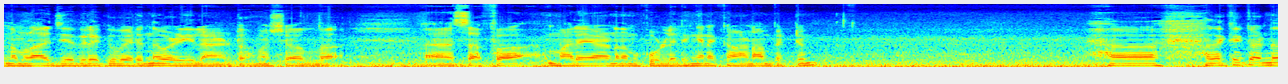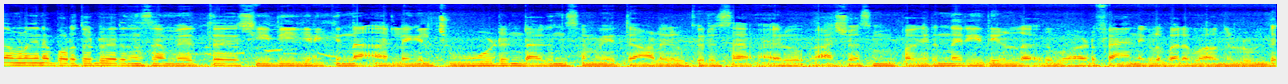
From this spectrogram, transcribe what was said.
നമ്മൾ ആ ജേതിലേക്ക് വരുന്ന വഴിയിലാണ് കേട്ടോ. മഷാ അല്ല. സഫ മലയാണ് നമുക്ക് ഉള്ളിൽ ഇങ്ങനെ കാണാൻ പറ്റും. അതൊക്കെ കണ്ട് നമ്മളിങ്ങനെ പുറത്തോട്ട് വരുന്ന സമയത്ത് ശീതീകരിക്കുന്ന അല്ലെങ്കിൽ ചൂടുണ്ടാകുന്ന സമയത്ത് ആളുകൾക്കൊരു ഒരു ആശ്വാസം പകരുന്ന രീതിയിലുള്ള ഒരുപാട് ഫാനുകൾ പല ഭാഗങ്ങളിലുണ്ട്.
